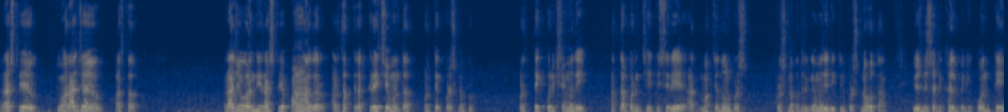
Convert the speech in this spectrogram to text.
राष्ट्रीय आयोग किंवा राज्य आयोग असतात. राजीव गांधी राष्ट्रीय पाळणाघर अर्थात त्याला क्रेचे म्हणतात. प्रत्येक प्रश्न प्रत्येक परीक्षेमध्ये आतापर्यंत ही तिसरी आहे. आत मागच्या दोन प्रश्न प्रश्नपत्रिकेमध्ये देखील प्रश्न होता. योजनेसाठी खालीलपैकी कोणते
